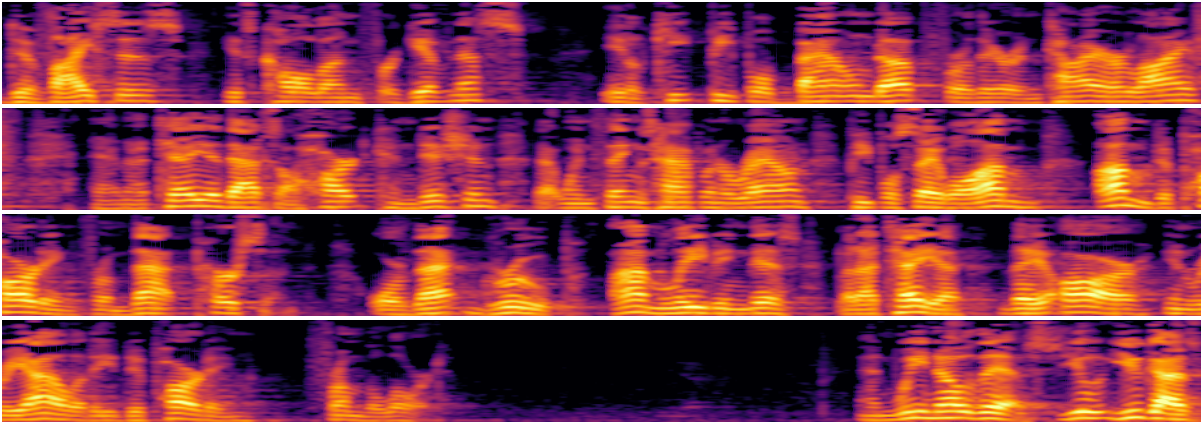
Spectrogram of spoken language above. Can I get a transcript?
devices. It's called unforgiveness. It'll keep people bound up for their entire life. And I tell you, that's a heart condition that when things happen around, people say, well, I'm, I'm departing from that person or that group. I'm leaving this. But I tell you, they are in reality departing from the Lord. And we know this. You, you guys,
